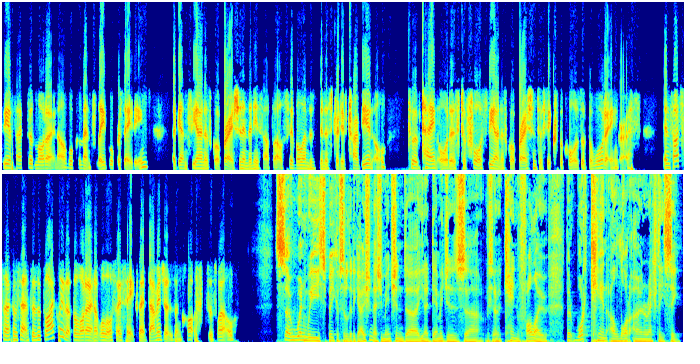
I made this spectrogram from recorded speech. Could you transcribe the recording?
the affected lot owner will commence legal proceedings against the owner's corporation in the New South Wales Civil and Administrative Tribunal to obtain orders to force the owner's corporation to fix the cause of the water ingress. In such circumstances, it's likely that the lot owner will also seek their damages and costs as well. So when we speak of sort of litigation, as you mentioned, uh, you know, damages uh, can follow, but what can a lot owner actually seek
